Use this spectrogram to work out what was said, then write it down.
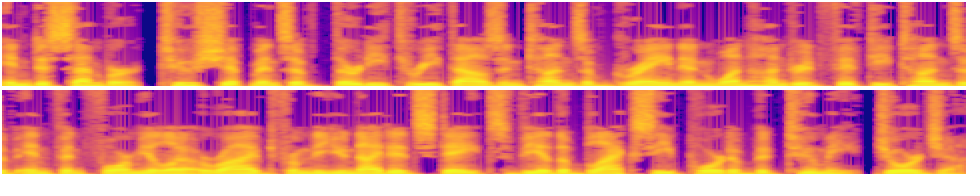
In December, two shipments of 33,000 tons of grain and 150 tons of infant formula arrived from the United States via the Black Sea port of Batumi, Georgia.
